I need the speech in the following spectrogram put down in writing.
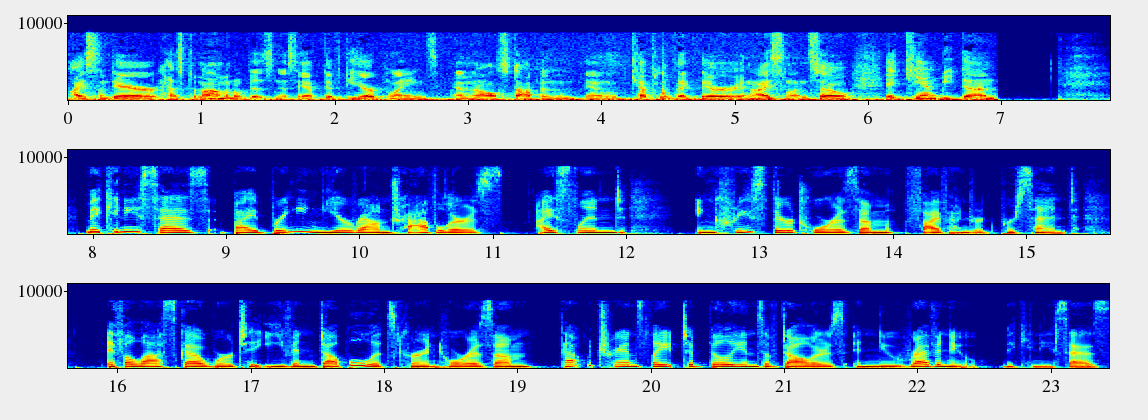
Icelandair has phenomenal business. They have 50 airplanes, and they're all stopping in Keflavik there in Iceland. So it can be done. McKinney says by bringing year round travelers, Iceland increased their tourism 500%. If Alaska were to even double its current tourism, that would translate to billions of dollars in new revenue, McKinney says.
